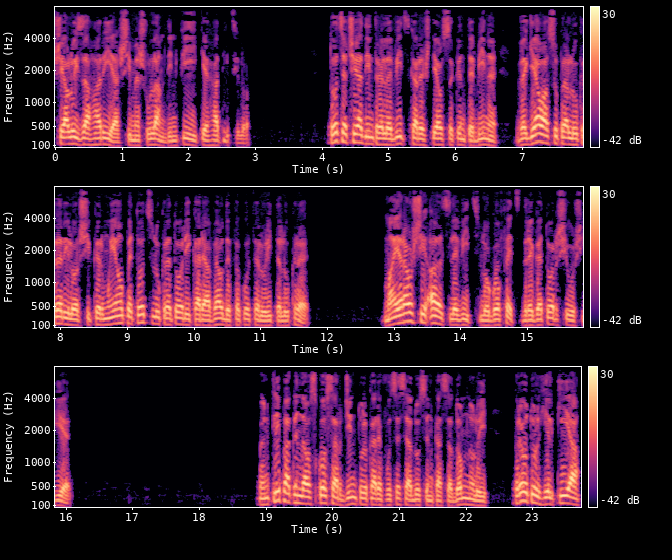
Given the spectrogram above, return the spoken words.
și a lui Zaharia și Meșulam din fiii chehatiților. Toți aceia dintre leviți care știau să cânte bine, vegheau asupra lucrărilor și cărmuiau pe toți lucrătorii care aveau de făcut felurite lucrări. Mai erau și alți leviți, logofeți, dregători și ușieri. În clipa când au scos argintul care fusese adus în casa Domnului, preotul Hilchia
